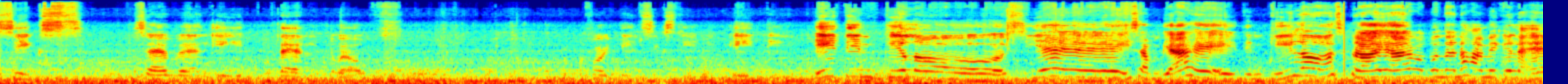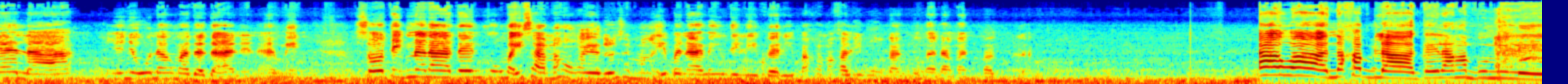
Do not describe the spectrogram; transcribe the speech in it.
6, 7, 8, 10, 12, 14, 16, 18. 18 kilos! Yay! Isang biyahe, 18 kilos. So, ayan, mapunta na kami kila Ella. Yun yung unang madadaanin namin. So, tignan natin kung maisama ko kayo dun sa mga iba naming delivery. Baka makalimutan ko na naman mag-vlog. Tawa, naka-vlog, kailangan bumili.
